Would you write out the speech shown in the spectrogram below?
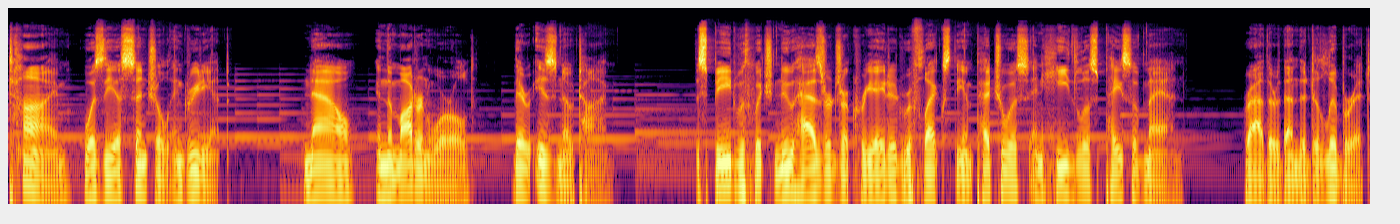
Time was the essential ingredient. Now, in the modern world, there is no time. The speed with which new hazards are created reflects the impetuous and heedless pace of man, rather than the deliberate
